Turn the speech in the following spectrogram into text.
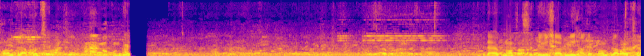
ফর্ম ফিল আপ করছেন না না নতুন। বিধায়ক নওসাদ সিদ্দিকী সাহেব নিজ হাতে ফর্ম ফিল আপ করছেন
